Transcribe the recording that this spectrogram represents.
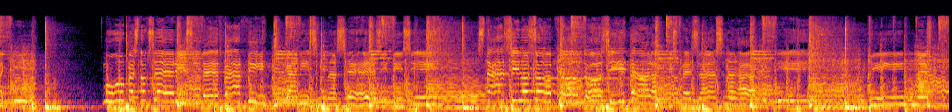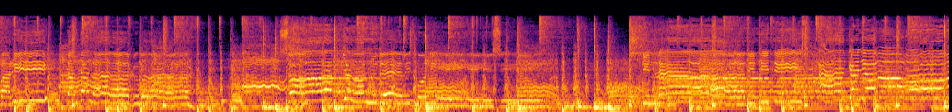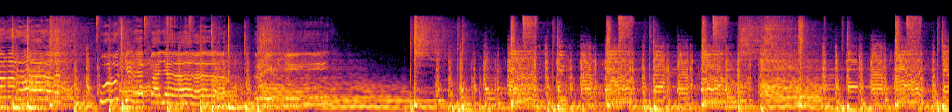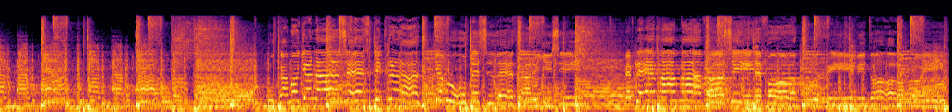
Φυλακή Μου πες το ξέρεις δεν θα έρθει κανείς να σε ζητήσει. Στα σύλλος όποιον το ζητά της πρέσας να κρυφτεί σύννεφο που κρύβει το πρωί.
